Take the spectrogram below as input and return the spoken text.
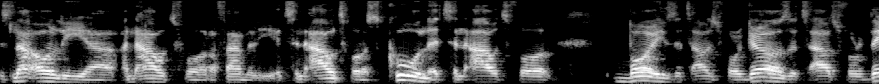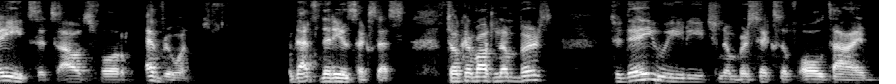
it's not only uh, an out for a family. It's an out for a school. It's an out for boys. It's out for girls. It's out for dates. It's out for everyone. That's the real success. Talking about numbers, today we reach number six of all time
